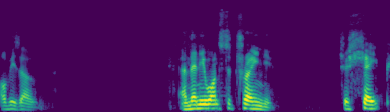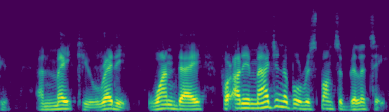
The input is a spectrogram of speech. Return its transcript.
of his own. And then he wants to train you, to shape you, and make you ready one day for unimaginable responsibility.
